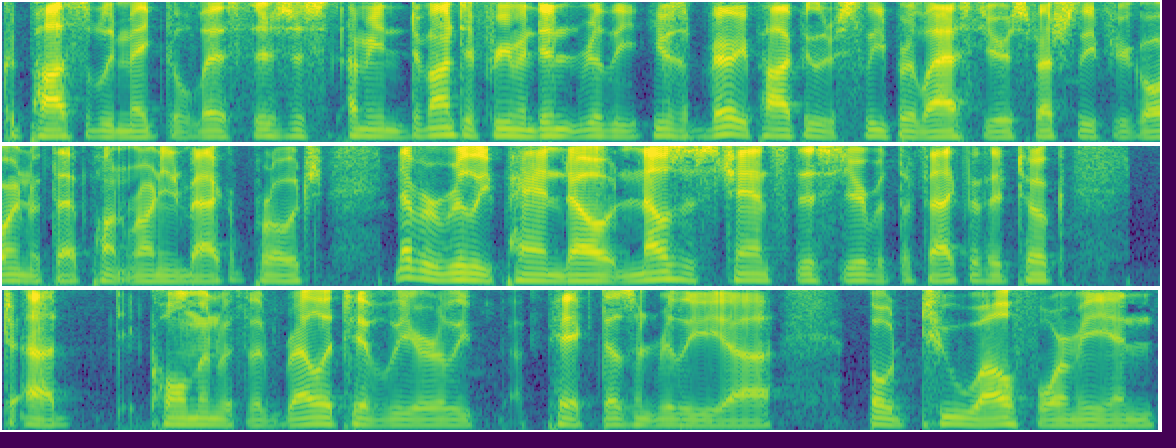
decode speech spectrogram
could possibly make the list. There's just, I mean, Devonta Freeman didn't really, he was a very popular sleeper last year, especially if you're going with that punt running back approach. Never really panned out. And now's his chance this year, but the fact that they took uh, Coleman with a relatively early pick doesn't really uh, bode too well for me. And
